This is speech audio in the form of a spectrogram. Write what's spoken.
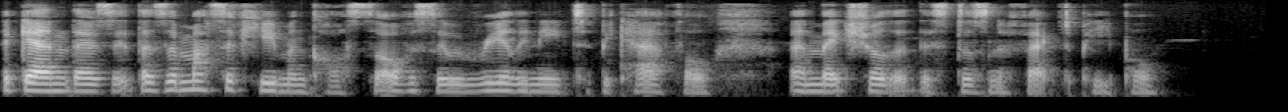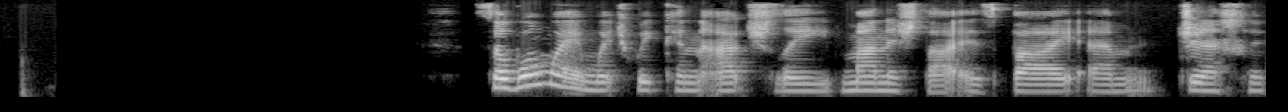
again, there's a, there's a massive human cost. So obviously we really need to be careful and make sure that this doesn't affect people. So one way in which we can actually manage that is by um, genetically,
